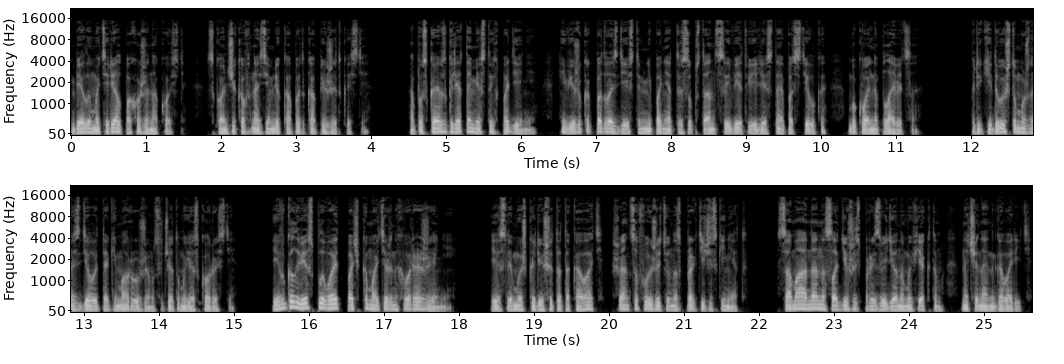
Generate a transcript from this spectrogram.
Белый материал, похожий на кость. С кончиков на землю капают капли жидкости. Опускаю взгляд на место их падения и вижу, как под воздействием непонятной субстанции ветви и лесная подстилка буквально плавится. Прикидываю, что можно сделать таким оружием с учетом ее скорости. И в голове всплывает пачка матерных выражений. Если мышка решит атаковать, шансов выжить у нас практически нет. Сама она, насладившись произведенным эффектом, начинает говорить.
